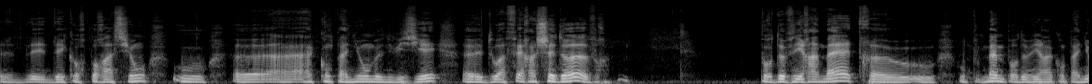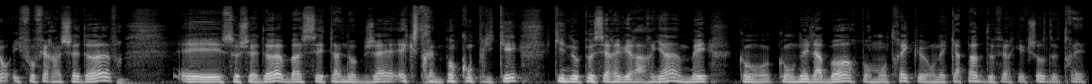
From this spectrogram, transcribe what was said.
des, corporations où un, compagnon menuisier doit faire un chef-d'œuvre pour devenir un maître euh, ou, même pour devenir un compagnon, il faut faire un chef-d'œuvre. Et ce chef-d'œuvre, bah, c'est un objet extrêmement compliqué qui ne peut servir à rien, mais qu'on qu'on élabore pour montrer qu'on est capable de faire quelque chose de très,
